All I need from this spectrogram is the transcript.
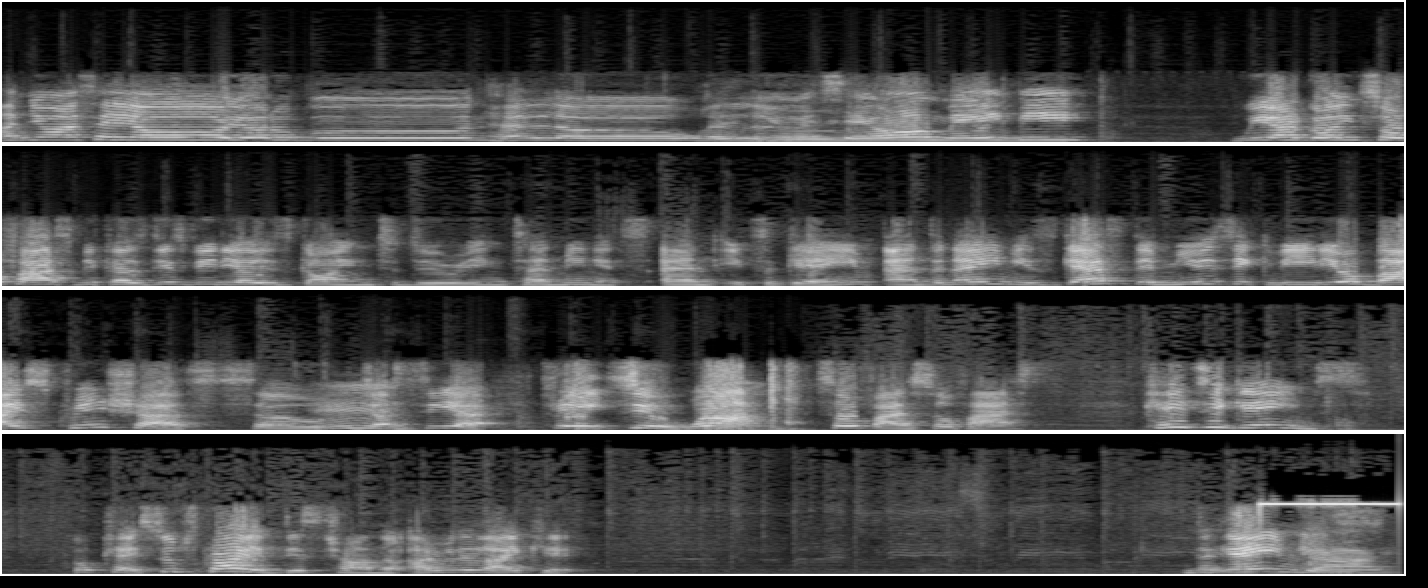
안녕하세요, 여러분. Hello, hello. 안녕하세요. Maybe. We are going so fast because this video is going to during 10 minutes and it's a game and the name is Guess the Music Video by Screenshots. So Mm. just see it. Three, two, one. So fast, so fast. KT Games. Okay, subscribe this channel. I really like it. The Nice game guy.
